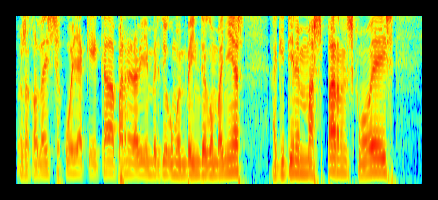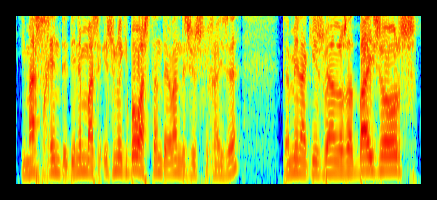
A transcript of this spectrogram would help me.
¿Os acordáis Sequoia que cada partner había invertido como en 20 compañías? Aquí tienen más partners, como veis, y más gente. Tienen más. Es un equipo bastante grande, si os fijáis, ¿eh? También aquí os verán los advisors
